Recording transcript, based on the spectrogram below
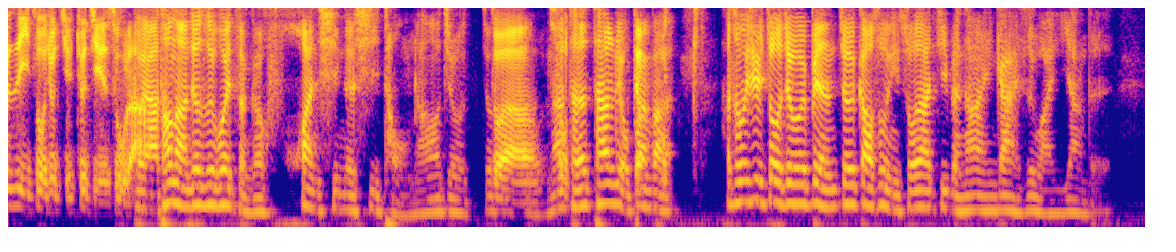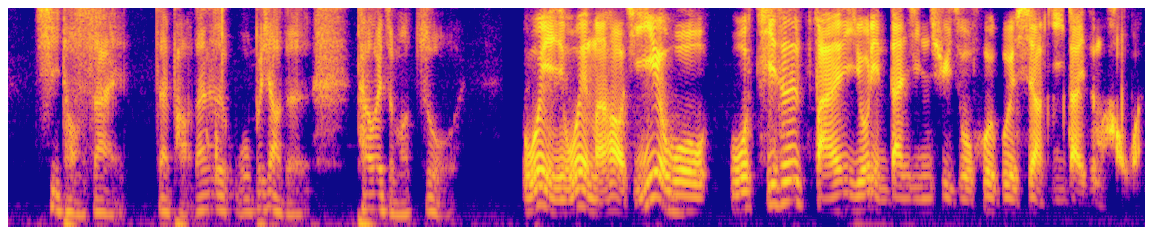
就是一做就结就结束了。对啊，通常就是会整个换新的系统，然后就就对啊。那他他有办法，他出去做就会变成，就会告诉你说，他基本上应该还是玩一样的系统在在跑，但是我不晓得他会怎么做。我也我也蛮好奇，因为我。我其实反而有点担心去做会不会像一代这么好玩。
